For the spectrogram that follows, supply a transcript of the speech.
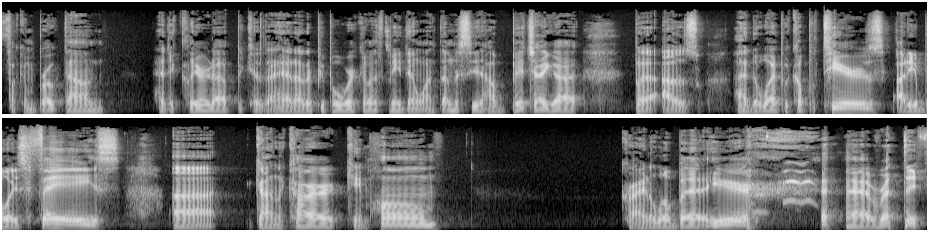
fucking broke down, had to clear it up because I had other people working with me, didn't want them to see how bitch I got. But I was I had to wipe a couple tears out of your boy's face. Uh, got in the car, came home, cried a little bit here. they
